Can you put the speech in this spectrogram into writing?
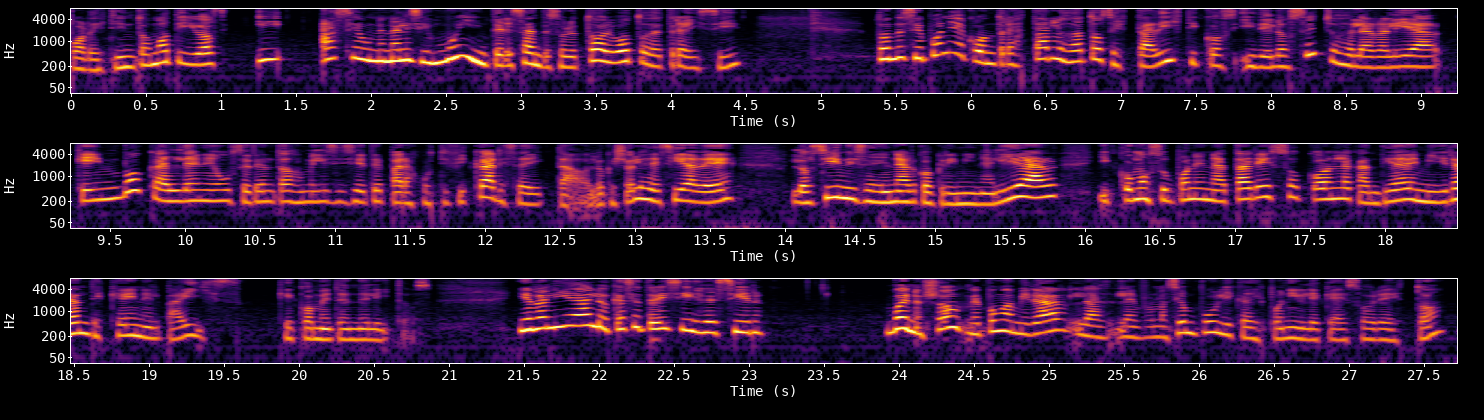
por distintos motivos y hace un análisis muy interesante, sobre todo el voto de Tracy, donde se pone a contrastar los datos estadísticos y de los hechos de la realidad que invoca el DNU 70-2017 para justificar ese dictado. Lo que yo les decía de los índices de narcocriminalidad y cómo suponen atar eso con la cantidad de migrantes que hay en el país que cometen delitos. Y en realidad lo que hace Tracy es decir, bueno, yo me pongo a mirar la, la información pública disponible que hay sobre esto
